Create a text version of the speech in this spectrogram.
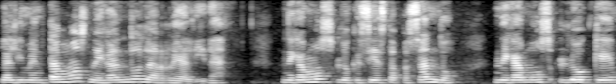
la alimentamos negando la realidad, negamos lo que sí está pasando, negamos lo que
